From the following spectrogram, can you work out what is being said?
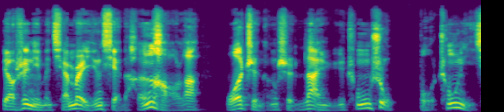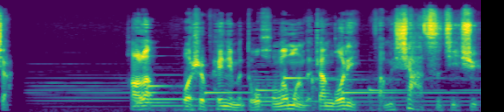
表示你们前面已经写的很好了。我只能是滥竽充数，补充一下。好了，我是陪你们读《红楼梦》的张国立，咱们下次继续。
